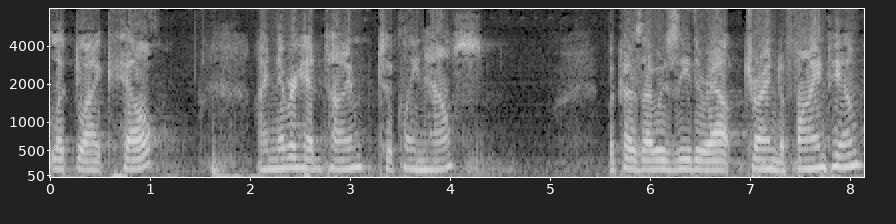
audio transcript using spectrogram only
looked like hell. I never had time to clean house because I was either out trying to find him.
